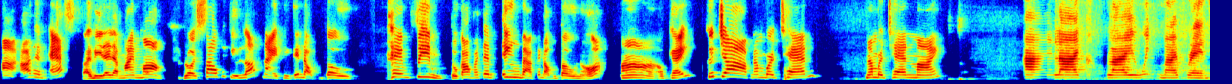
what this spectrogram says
à nói thêm s tại vì đây là my mom rồi sau cái chữ love này thì cái động từ thêm phim tụi con phải thêm in vào cái động từ nữa à ok good job number 10 number 10 Mike I like play with my friends.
